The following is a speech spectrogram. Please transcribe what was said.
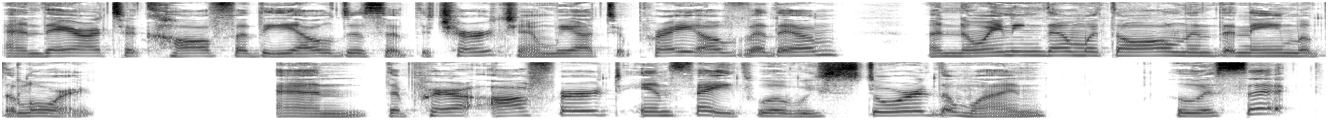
And they are to call for the elders of the church and we are to pray over them, anointing them with all in the name of the Lord and the prayer offered in faith will restore the one who is sick.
